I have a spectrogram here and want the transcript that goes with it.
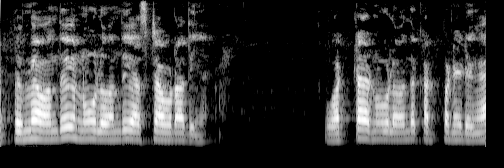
எப்பவுமே வந்து நூலை வந்து எக்ஸ்ட்ரா விடாதீங்க. ஒட்டை நூலை வந்து கட் பண்ணிவிடுங்க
